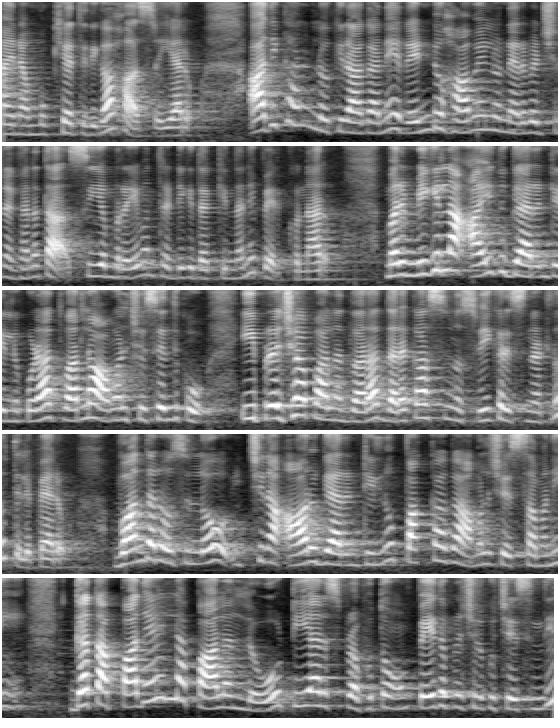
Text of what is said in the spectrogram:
ఆయన ముఖ్య అతిథిగా హాజరయ్యారు. అధికారంలోకి రాగానే రెండు హామీలను నెరవేర్చిన ఘనత సీఎం రేవంత్ రెడ్డికి దక్కిందని పేర్కొన్నారు. మరి మిగిలిన ఐదు గ్యారంటీలను కూడా త్వరలో అమలు చేసేందుకు ఈ ప్రజాపాలన ద్వారా దరఖాస్తులను స్వీకరిస్తున్నట్లు తెలిపారు. వంద రోజుల్లో ఇచ్చిన ఆరు గ్యారంటీలను పక్కాగా అమలు చేస్తామని గత పదేళ్ళ పాలనలో టీఆర్ఎస్ ప్రభుత్వం పేద ప్రజలకు చేసింది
